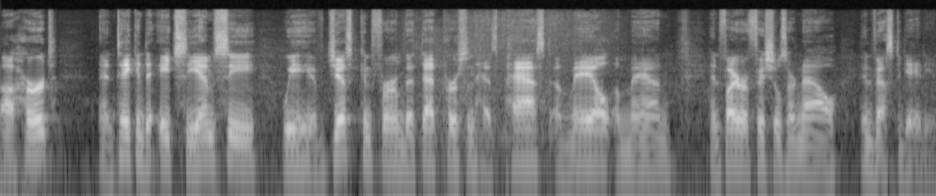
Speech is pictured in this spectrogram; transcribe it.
uh, hurt and taken to HCMC. We have just confirmed that that person has passed, a male, a man, and fire officials are now investigating.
